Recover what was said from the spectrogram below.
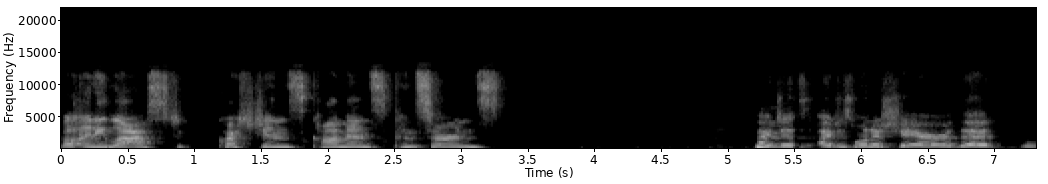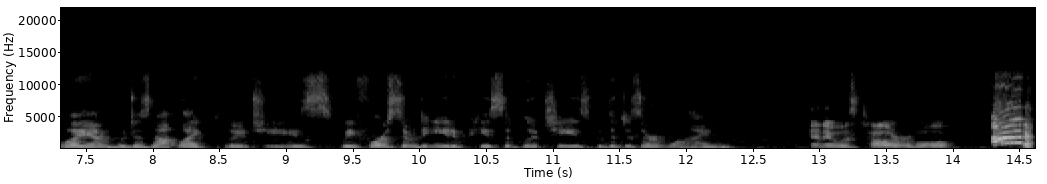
well, any last questions, comments, concerns? I just I just want to share that William, who does not like blue cheese, we forced him to eat a piece of blue cheese with the dessert wine. And it was tolerable.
